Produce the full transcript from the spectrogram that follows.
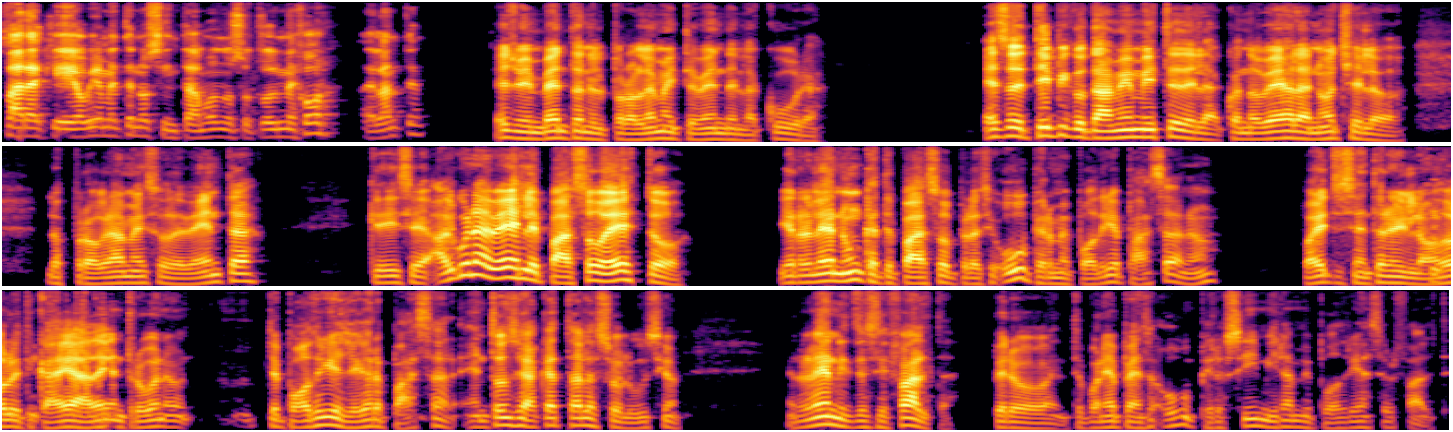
para que obviamente nos sintamos nosotros mejor. Adelante. Ellos inventan el problema y te venden la cura. Eso es típico también, viste, de la, cuando ves a la noche los, los programas de venta, que dice, ¿alguna vez le pasó esto? Y en realidad nunca te pasó, pero dice, uh, pero me podría pasar, ¿no? Por ahí te sentas en el inodoro y te caes adentro. Bueno, te podría llegar a pasar. Entonces acá está la solución. En realidad ni te hace falta pero te ponía a pensar, oh, pero sí, mira, me podría hacer falta.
